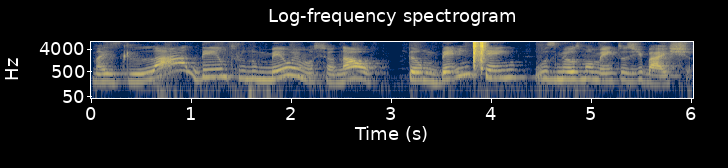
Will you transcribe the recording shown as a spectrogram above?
mas lá dentro no meu emocional também tenho os meus momentos de baixa.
